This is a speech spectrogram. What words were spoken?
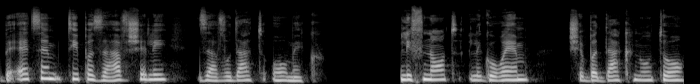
בעצם טיפ הזהב שלי זה עבודת עומק. לפנות לגורם שבדקנו אותו,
